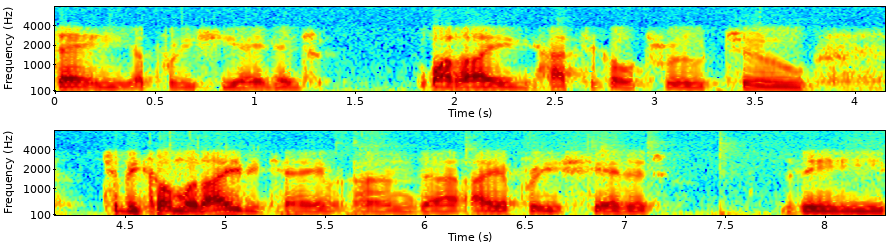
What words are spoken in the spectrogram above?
they appreciated what I had to go through to to become what I became, and uh, I appreciated the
